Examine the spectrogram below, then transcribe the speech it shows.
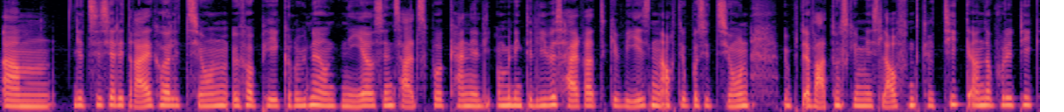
Ähm, jetzt ist ja die Dreierkoalition ÖVP, Grüne und NEOS in Salzburg keine unbedingte Liebesheirat gewesen. Auch die Opposition übt erwartungsgemäß laufend Kritik an der Politik.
